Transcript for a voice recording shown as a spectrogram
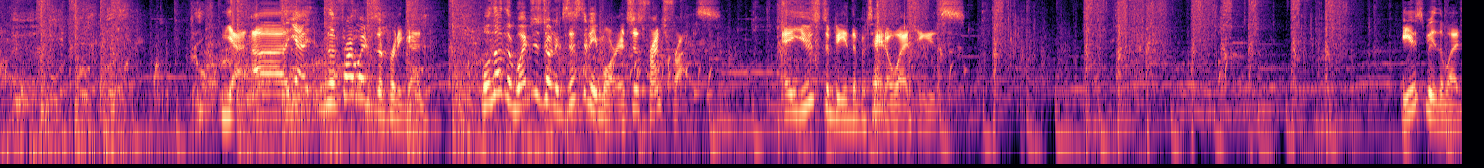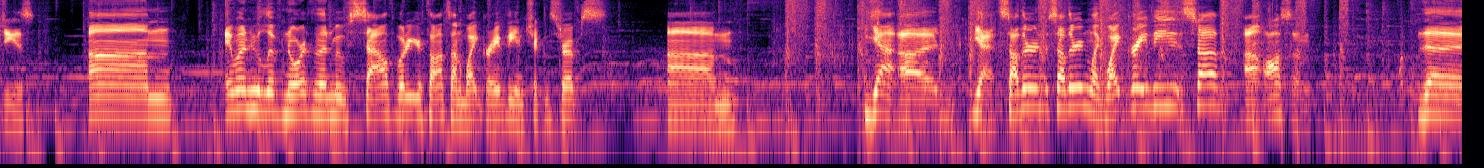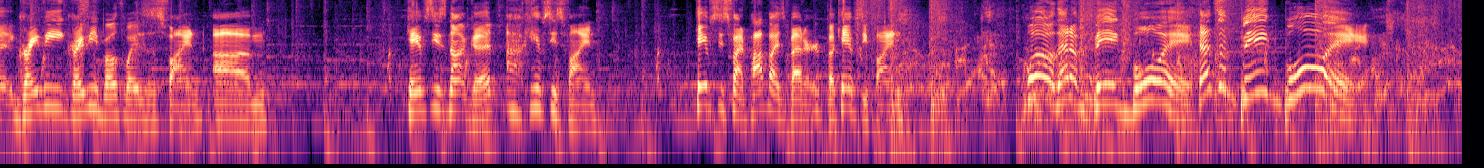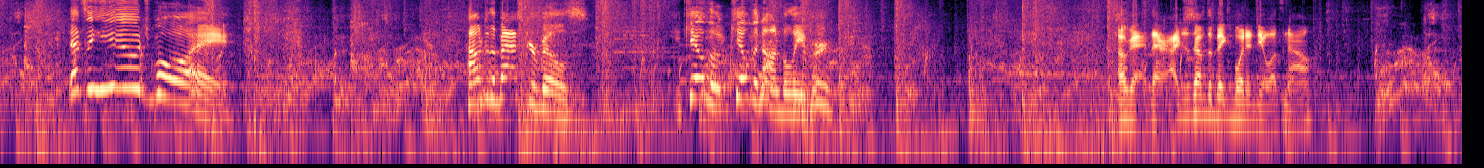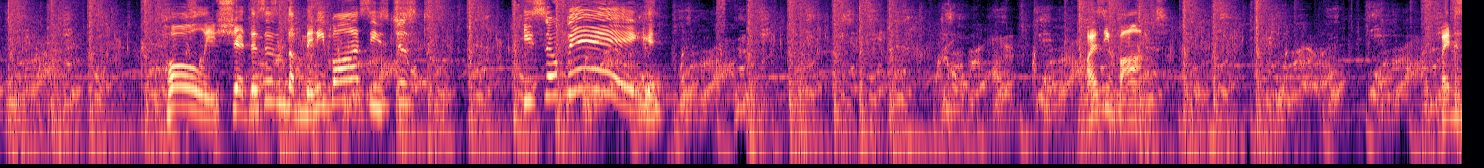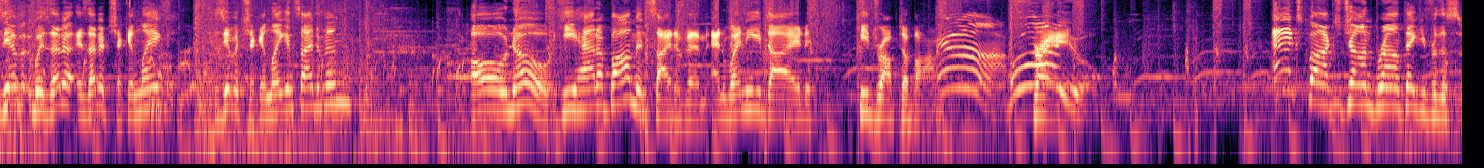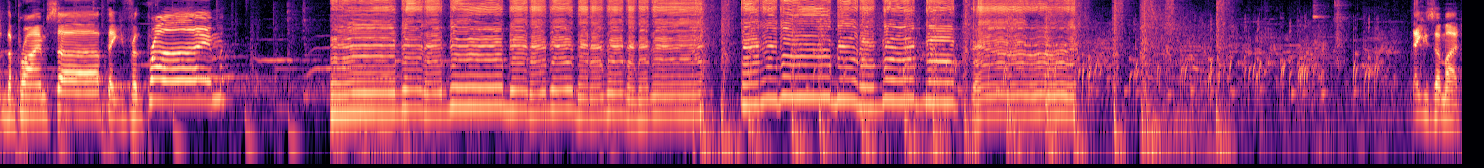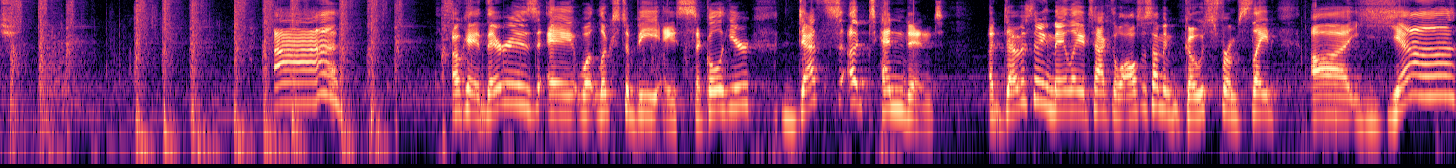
yeah, uh, yeah, the fry wedges are pretty good. Well, no, the wedges don't exist anymore. It's just French fries. It used to be the potato wedgies. It used to be the wedgies. Um, anyone who lived north and then moved south, what are your thoughts on white gravy and chicken strips? Um, yeah, uh, yeah, southern, southern like white gravy stuff. Uh, awesome. The gravy, gravy both ways is fine. Um, KFC's not good. Ah, KFC's fine. KFC's fine. Popeye's better, but KFC fine. Whoa, that a big boy. That's a big boy. That's a huge boy. Hound to the Baskervilles. Kill the kill the non-believer. Okay, there. I just have the big boy to deal with now. Holy shit, this isn't the mini boss. He's just He's so big. Why is he bombed? Wait, does he have? Was that a? Is that a chicken leg? Does he have a chicken leg inside of him? Oh no, he had a bomb inside of him, and when he died, he dropped a bomb. Yeah, who Great. are you? Xbox John Brown, thank you for the the Prime sub. Thank you for the Prime. Thank you so much. Ah. Okay, there is a what looks to be a sickle here. Death's attendant. A devastating melee attack that will also summon ghosts from Slade. Uh yeah.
